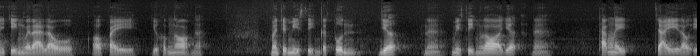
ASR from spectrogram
จริงๆเวลาเราออกไปอยู่ข้างนอกนะมันจะมีสิ่งกระตุ้น เยอะนะมีสิ่งล่อเยอะนะ ทั้งในใจเราเอ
